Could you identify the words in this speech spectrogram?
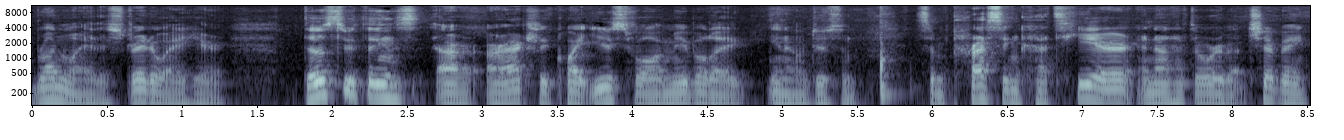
runway, the straightaway here, those two things are, are actually quite useful. I'm able to, you know, do some, some pressing cuts here and not have to worry about chipping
